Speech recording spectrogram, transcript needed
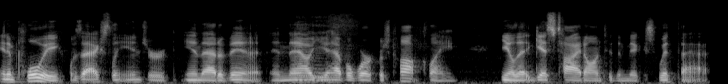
an employee was actually injured in that event, and now mm-hmm. you have a workers' comp claim, you know, that gets tied onto the mix with that.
